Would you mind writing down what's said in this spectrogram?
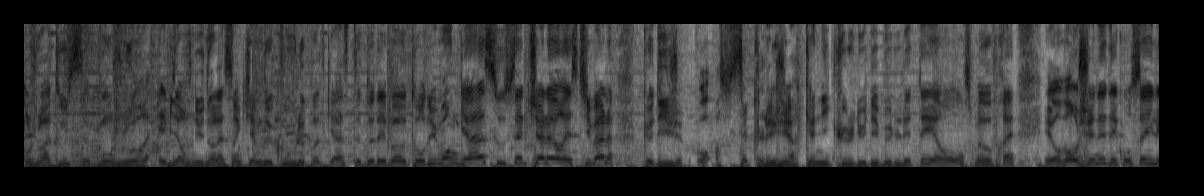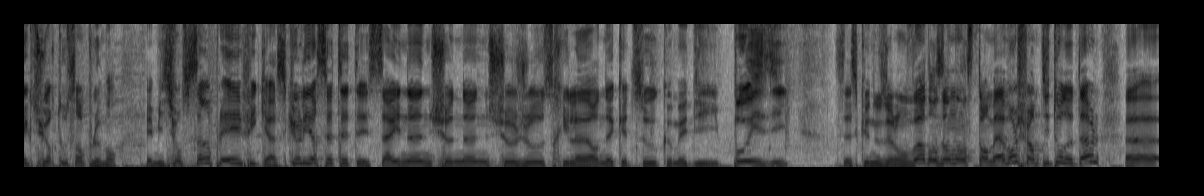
Bonjour à tous, bonjour et bienvenue dans la cinquième de couvre, le podcast de débat autour du manga sous cette chaleur estivale, que dis-je, oh, cette légère canicule du début de l'été, hein, on se met au frais et on va enchaîner des conseils lecture tout simplement. Émission simple et efficace, que lire cet été? Seinen, shonen, shoujo, thriller, neketsu, comédie, poésie c'est ce que nous allons voir dans un instant. Mais avant, je fais un petit tour de table. Euh,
